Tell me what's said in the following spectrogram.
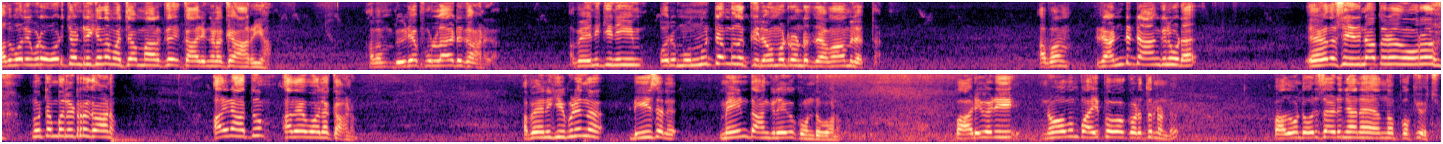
അതുപോലെ ഇവിടെ ഓടിച്ചുകൊണ്ടിരിക്കുന്ന മച്ചന്മാർക്ക് കാര്യങ്ങളൊക്കെ അറിയാം. അപ്പം വീഡിയോ ഫുള്ളായിട്ട് കാണുക. അപ്പോൾ എനിക്കിനിയും ഒരു മുന്നൂറ്റമ്പത് കിലോമീറ്റർ ഉണ്ട് ദമാമിലെത്താൻ അപ്പം രണ്ട് ടാങ്കിലൂടെ ഏകദേശം ഇതിനകത്തൊരു നൂറ് നൂറ്റമ്പത് ലിറ്റർ കാണും. അതിനകത്തും അതേപോലെ കാണും. അപ്പോൾ എനിക്ക് ഇവിടുന്ന് ഡീസൽ മെയിൻ ടാങ്കിലേക്ക് കൊണ്ടുപോകണം. അപ്പോൾ അടിവഴി നോവും പൈപ്പും ഒക്കെ കൊടുത്തിട്ടുണ്ട്. അപ്പോൾ അതുകൊണ്ട് ഒരു സൈഡ് ഞാൻ ഒന്ന് പൊക്കി വെച്ചു.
